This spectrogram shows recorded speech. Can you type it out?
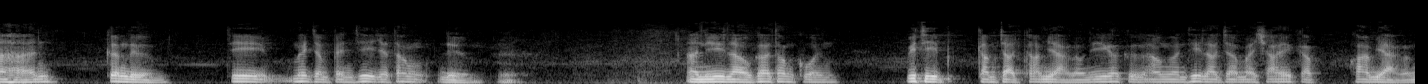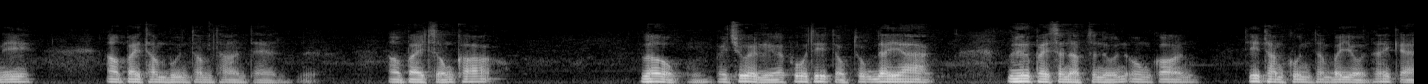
อาหารเครื่องดื่มที่ไม่จำเป็นที่จะต้องดื่ม อันนี้เราก็ต้องควรวิธี กำจัดความอยากเหล่านี้ก็คือ เอาเงินที่เราจะมาใช้กับความอยากเหล่านี้ เอาไปทำบุญทำทานแทน เอาไปสงเคราะห์โลกไปช่วยเหลือผู้ที่ตกทุกข์ได้ยาก หรือไปสนับสนุนองค์กรที่ทำคุณทำประโยชน์ให้แก่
